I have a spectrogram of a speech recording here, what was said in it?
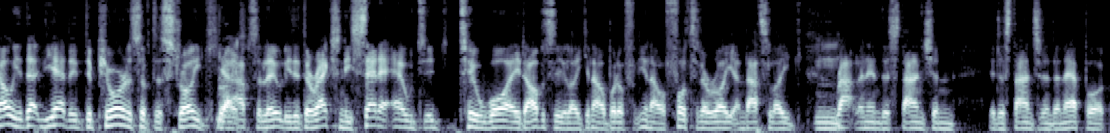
Oh, yeah, that, yeah the, the pureness of the strike. Yeah, Right. absolutely. The direction he set it out too wide, obviously, like you know, but if you know a foot to the right, and that's like Mm. rattling in the stanchion, the stanchion in the net. But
